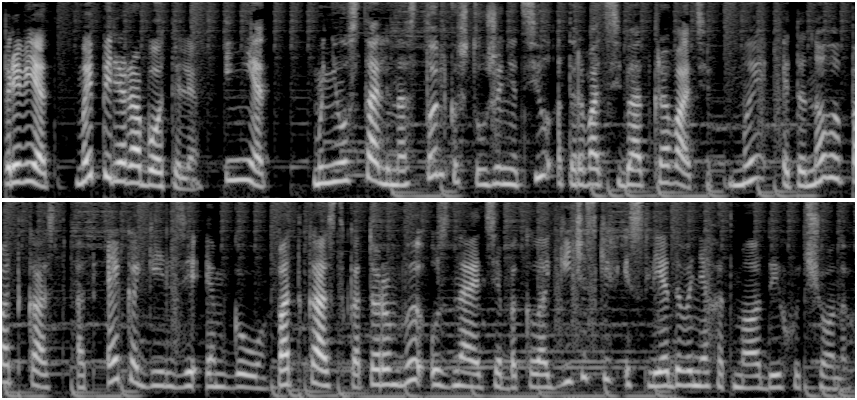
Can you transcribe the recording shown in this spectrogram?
Привет, мы переработали. И нет, мы не устали настолько, что уже нет сил оторвать себя от кровати. Мы — это новый подкаст от Эко-гильдии МГУ. Подкаст, в котором вы узнаете об экологических исследованиях от молодых ученых.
